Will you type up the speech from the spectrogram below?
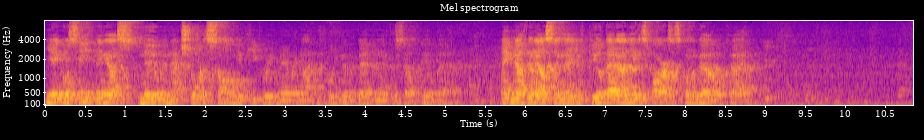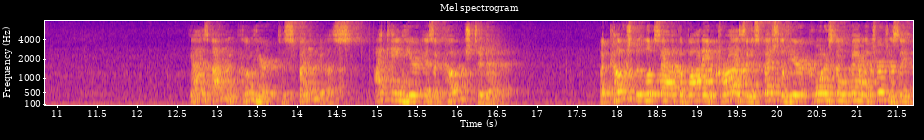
you ain't going to see anything else new in that shortest psalm you keep reading every night before you go to bed to make yourself feel better. Ain't nothing else in there. You've peeled that onion as far as it's going to go, okay? Guys, I didn't come here to spank us. I came here as a coach today. A coach that looks out at the body of Christ, and especially here at Cornerstone Family Church, and say,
